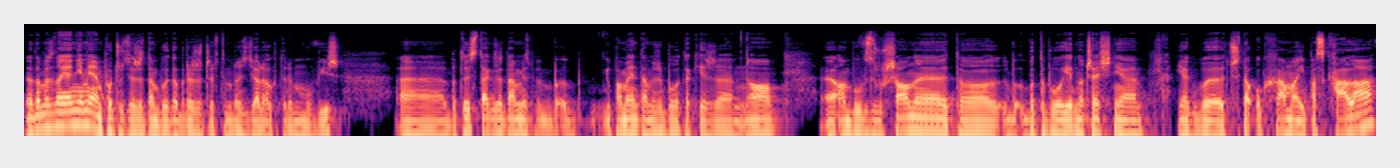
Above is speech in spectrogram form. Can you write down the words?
Natomiast no, ja nie miałem poczucia, że tam były dobre rzeczy w tym rozdziale, o którym mówisz. E, bo to jest tak, że tam jest, pamiętam, że było takie, że no, e, on był wzruszony, to, bo to było jednocześnie jakby czytał Okhama i Pascala,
